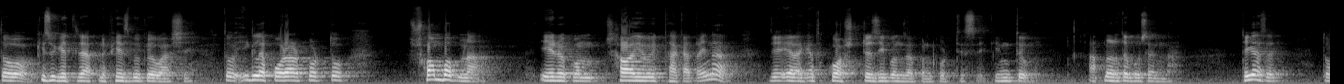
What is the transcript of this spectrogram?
তো কিছু ক্ষেত্রে আপনি ফেসবুকেও আসে। তো এগুলা পড়ার পর তো সম্ভব না এরকম স্বাভাবিক থাকা, তাই না? যে এরা এত কষ্টে জীবনযাপন করতেছে। কিন্তু আপনারা তো বোঝেন না। ঠিক আছে? তো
